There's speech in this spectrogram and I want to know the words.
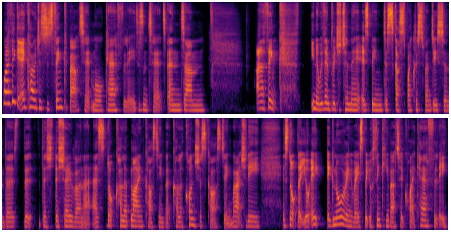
Well, I think it encourages us to think about it more carefully, doesn't it? And um, and I think you know within Bridgerton, it's been discussed by Chris Van Dusen, the the the, the showrunner, as not color blind casting but color conscious casting, where actually it's not that you're ignoring race, but you're thinking about it quite carefully.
